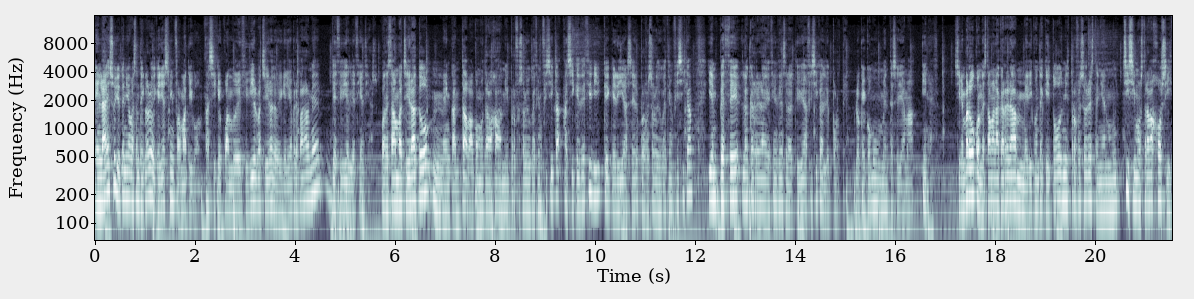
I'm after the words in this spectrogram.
En la ESO yo tenía bastante claro que quería ser informático, así que cuando decidí el bachillerato que quería prepararme, decidí el de ciencias. Cuando estaba en bachillerato me encantaba cómo trabajaba mi profesor de educación física, así que decidí que quería ser profesor de educación física y empecé la carrera de ciencias de la actividad física y el deporte, lo que comúnmente se llama INEF. Sin embargo, cuando estaba en la carrera me di cuenta que todos mis profesores tenían muchísimos trabajos y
